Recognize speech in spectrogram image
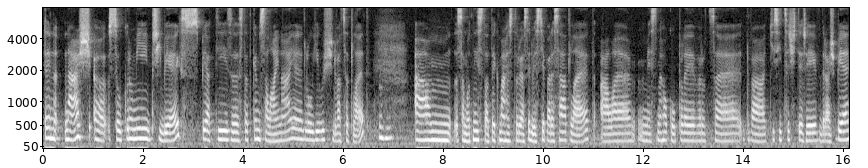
ten náš eh, soukromý příběh spjatý se statkem Salajna je dlouhý už 20 let. Mm-hmm. A mm, samotný statek má historii asi 250 let, ale my jsme ho koupili v roce 2004 v dražbě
